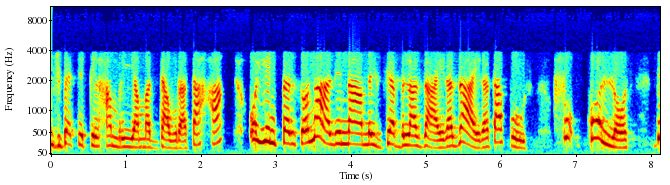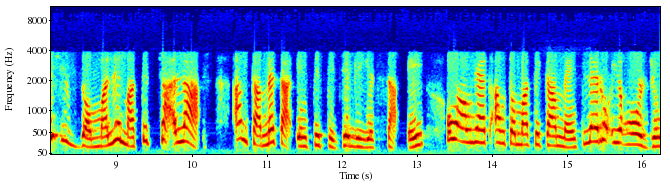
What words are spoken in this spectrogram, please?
iġbed dik il-ħamrija mad-dawra tagħha u jien personali nagħmel ġebla żgħira żgħira tafux fuq kollox biex iżomma li ma tiċċaqlaqx anka meta inti tiġi li jissaqqi u hawnhekk awtomatikament l-eruq joħorġu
